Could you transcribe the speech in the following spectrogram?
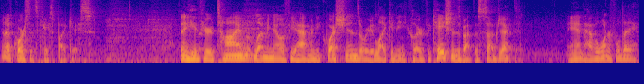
And of course, it's case by case. Thank you for your time. Let me know if you have any questions or you'd like any clarifications about this subject, and have a wonderful day.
